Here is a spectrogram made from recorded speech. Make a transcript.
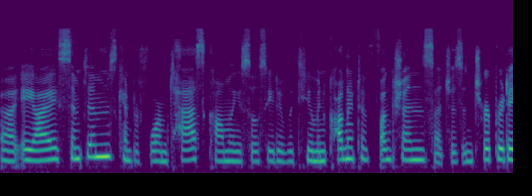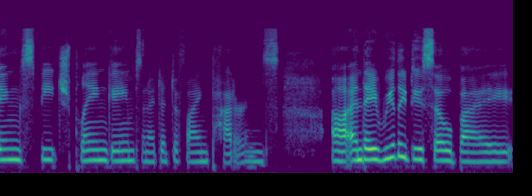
uh, AI symptoms can perform tasks commonly associated with human cognitive functions, such as interpreting speech, playing games, and identifying patterns. Uh, and they really do so by,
